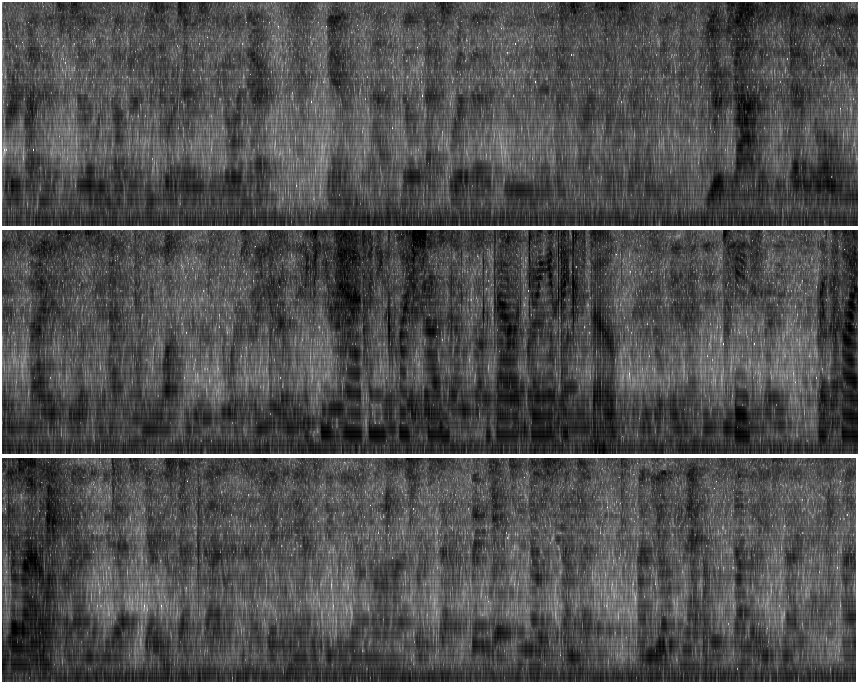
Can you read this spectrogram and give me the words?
35 minutes or so, we're gonna open up these doors, everybody's gonna go in there. And, um, they'll- that's where the food and the drinks and all that sort of stuff will be. Your job is to set a goal even tonight as to what's gonna happen when you walk through those doors. Are you gonna leave If you here have any and say, "Gosh, that questions was about I doing an thought mine was expo, good, the food okay, and I didn't meet please anybody?" I'm not reply suggesting below. Walk around and do that scary stuff about, you know, shaking hands with people you don't know and all that sort of stuff. But get to know somebody. Um, you'll connect with somebody tonight. Uh,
